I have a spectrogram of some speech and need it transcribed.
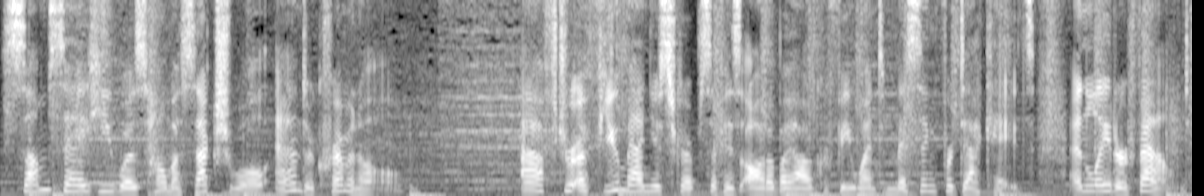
Some say he was homosexual and a criminal. After a few manuscripts of his autobiography went missing for decades and later found,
